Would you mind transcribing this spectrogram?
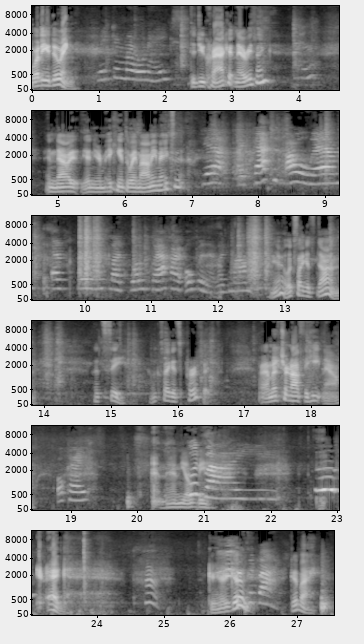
What are you doing? Making my own eggs. Did you crack it and everything? And now, and you're making it the way mommy makes it? Yeah, I cracked it all around, and when it's like one crack, I open it like mommy. Yeah, it looks like it's done. Let's see. It looks like it's perfect. All right, I'm going to turn off the heat now. Okay. And then you'll be Goodbye. your egg. Huh. Very good. Goodbye. Goodbye.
